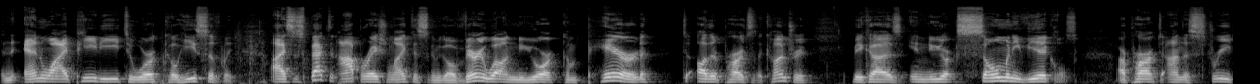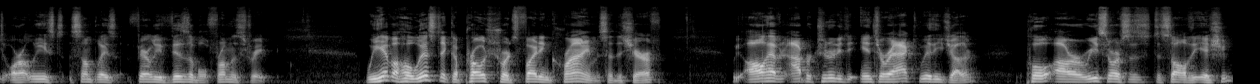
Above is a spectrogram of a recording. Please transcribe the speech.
and the NYPD to work cohesively. I suspect an operation like this is going to go very well in New York compared to other parts of the country because in New York, so many vehicles are parked on the street or at least someplace fairly visible from the street. We have a holistic approach towards fighting crime, said the sheriff. We all have an opportunity to interact with each other, pull our resources to solve the issue.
